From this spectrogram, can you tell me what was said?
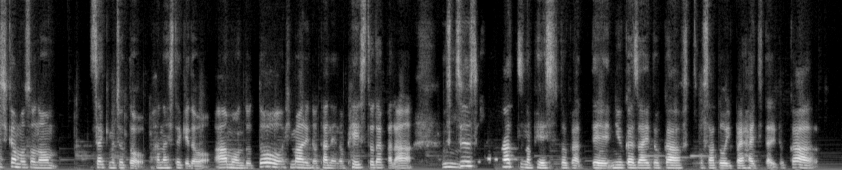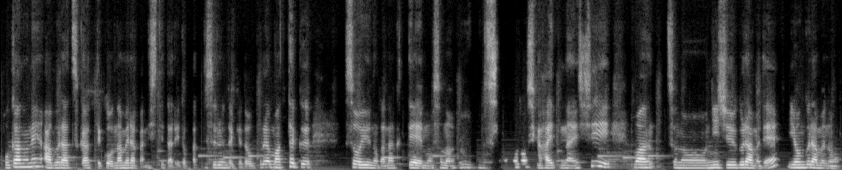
しかもそのさっきもちょっと話したけどアーモンドとひまわりの種のペーストだから普通そのナッツのペーストとかって乳化剤とかお砂糖いっぱい入ってたりとか他のね油使ってこう滑らかにしてたりとかってするんだけどこれは全くそういうのがなくてもうそのものしか入ってないしワンその 20g で 4g の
